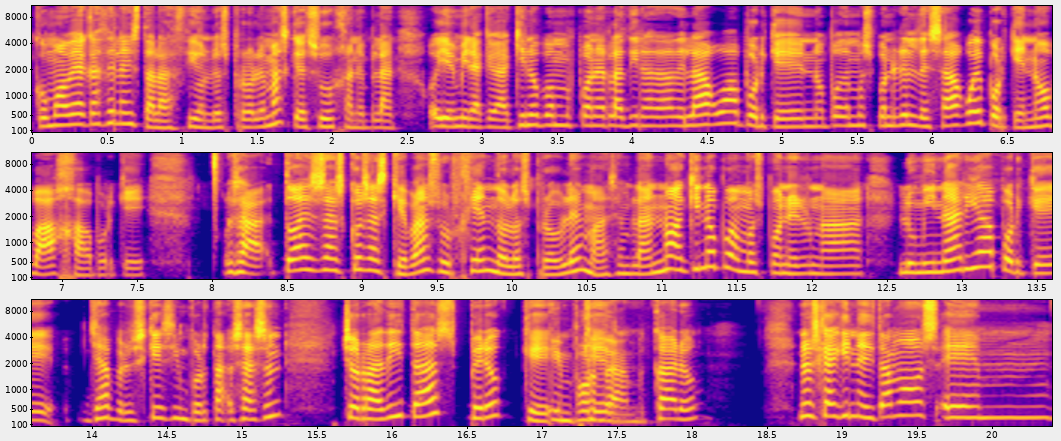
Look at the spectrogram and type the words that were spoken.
cómo había que hacer la instalación, los problemas que surgen, en plan, oye, mira, que aquí no podemos poner la tirada del agua porque no podemos poner el desagüe porque no baja, porque... O sea, todas esas cosas que van surgiendo, los problemas, en plan, no, aquí no podemos poner una luminaria porque, ya, pero es que es importante, o sea, son chorraditas, pero que... Que importan. claro. No, es que aquí necesitamos em,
